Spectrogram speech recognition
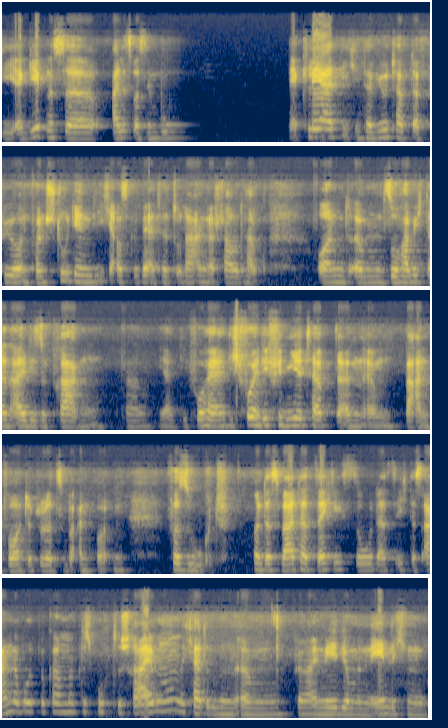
die Ergebnisse, alles, was im Buch erklärt, die ich interviewt habe dafür und von Studien, die ich ausgewertet oder angeschaut habe. Und ähm, so habe ich dann all diese Fragen, äh, ja, die, vorher, die ich vorher definiert habe, dann ähm, beantwortet oder zu beantworten versucht. Und das war tatsächlich so, dass ich das Angebot bekommen habe, das Buch zu schreiben. Ich hatte ähm, für ein Medium einen ähnlichen,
